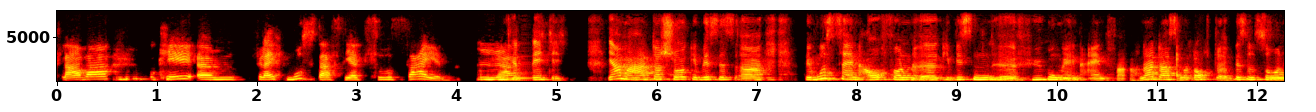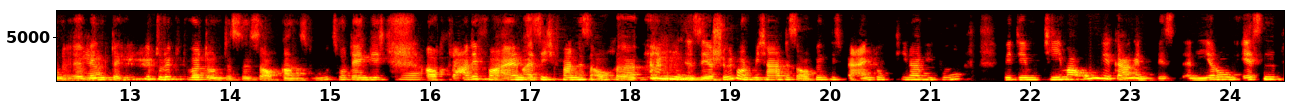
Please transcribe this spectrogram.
klar war, mhm. okay, ähm, vielleicht muss das jetzt so sein. Mhm, ja? Richtig. Ja, man hat da schon gewisses äh, Bewusstsein auch von äh, gewissen äh, Fügungen einfach, ne? dass man doch ein bisschen so ein äh, wenig ja. dahin gedrückt wird und das ist auch ganz gut so, denke ich. Ja. Auch gerade vor allem, also ich fand es auch äh, sehr schön und mich hat es auch wirklich beeindruckt, Tina, wie du mit dem Thema umgegangen bist. Ernährung, Essen,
